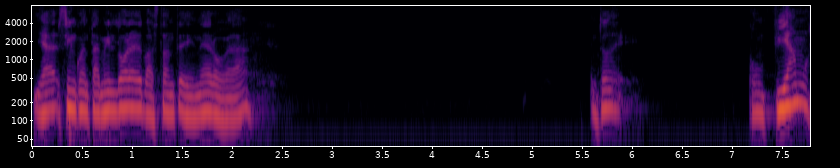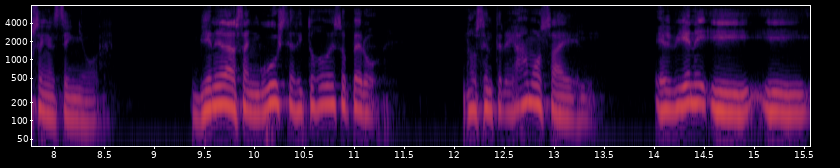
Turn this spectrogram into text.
Ya 50 mil dólares es bastante dinero, ¿verdad? Entonces, confiamos en el Señor. Vienen las angustias y todo eso, pero nos entregamos a Él. Él viene y,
